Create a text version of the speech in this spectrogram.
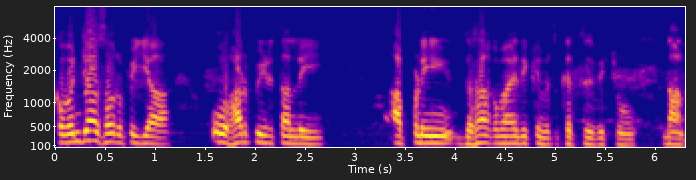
5100 ਰੁਪਈਆ ਉਹ ਹੜ੍ਹ ਪੀੜਤਾਂ ਲਈ ਆਪਣੀ ਦਸਾਂ ਕਮਾਏ ਦੀ ਕੀਮਤ ਕਿਰਤ ਵਿੱਚੋਂ ਦਾਨ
